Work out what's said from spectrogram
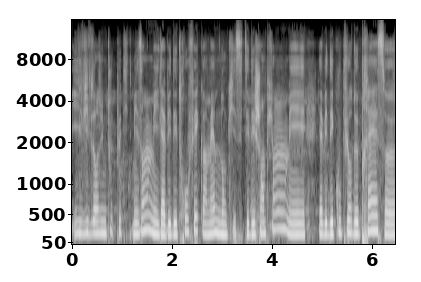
ils vivent dans une toute petite maison, mais il y avait des trophées quand même. Donc c'était des champions, mais il y avait des coupures de presse. euh,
